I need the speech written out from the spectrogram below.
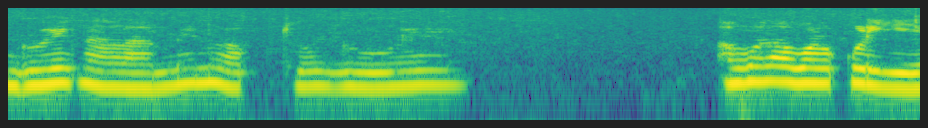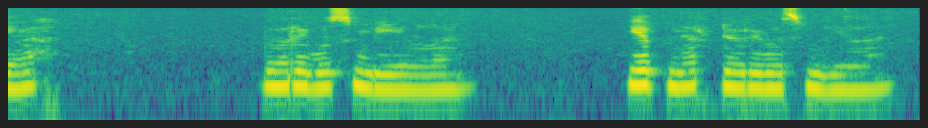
Gue ngalamin waktu gue awal-awal kuliah 2009 ya benar 2009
